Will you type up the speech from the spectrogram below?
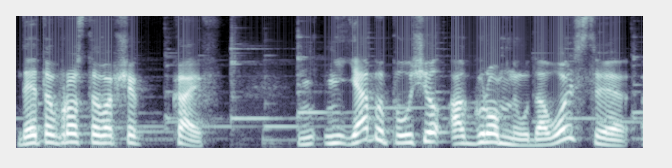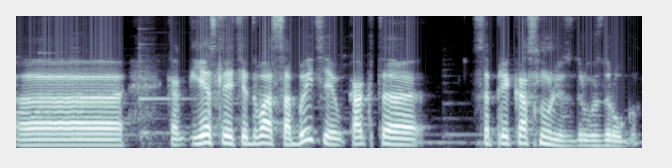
Да это просто вообще кайф. Я бы получил огромное удовольствие, э, если эти два события как-то соприкоснулись друг с другом.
